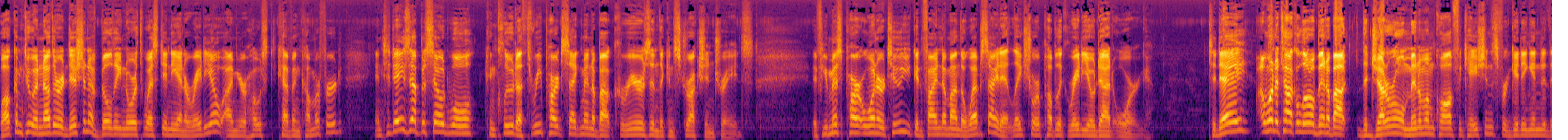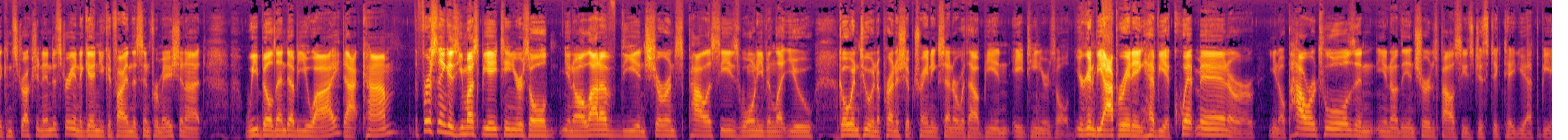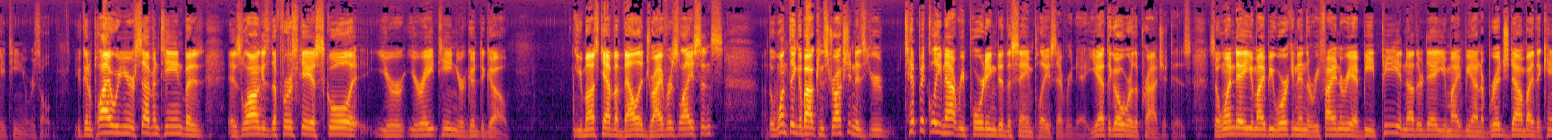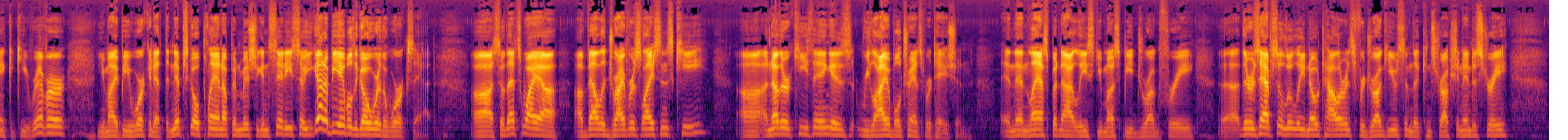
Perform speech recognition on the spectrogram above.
Welcome to another edition of Building Northwest Indiana Radio. I'm your host, Kevin Comerford. And today's episode will conclude a three part segment about careers in the construction trades. If you missed part one or two, you can find them on the website at lakeshorepublicradio.org. Today, I want to talk a little bit about the general minimum qualifications for getting into the construction industry. And again, you can find this information at webuildnwi.com the first thing is you must be 18 years old. You know, a lot of the insurance policies won't even let you go into an apprenticeship training center without being 18 years old. You're going to be operating heavy equipment or, you know, power tools, and, you know, the insurance policies just dictate you have to be 18 years old. You can apply when you're 17, but as long as the first day of school you're, you're 18, you're good to go. You must have a valid driver's license. The one thing about construction is you're typically not reporting to the same place every day. You have to go where the project is. So one day you might be working in the refinery at BP, another day you might be on a bridge down by the Kankakee River, you might be working at the NIPSCO plant up in Michigan City. So you got to be able to go where the work's at. Uh, so that's why a, a, valid driver's license key. Uh, another key thing is reliable transportation. And then, last but not least, you must be drug free. Uh, there's absolutely no tolerance for drug use in the construction industry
